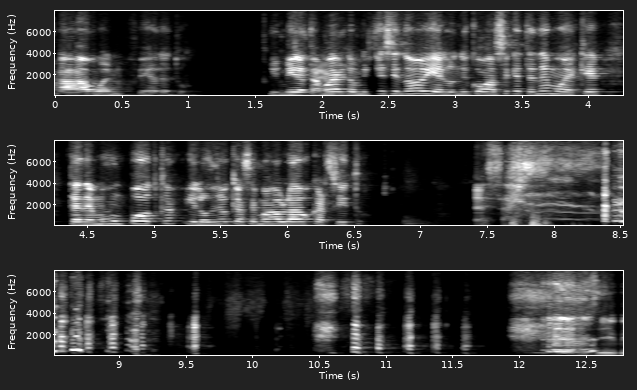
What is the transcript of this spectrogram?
Ah, bueno, fíjate tú. Y mira, estamos en el 2019 y el único avance que tenemos es que tenemos un podcast y lo único que hacemos es hablar de Oscarcito. Exacto. sí.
